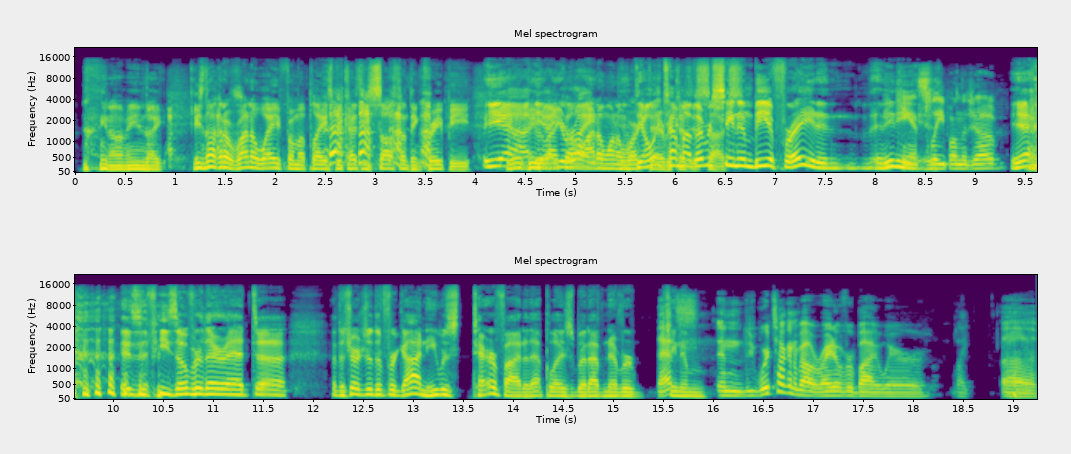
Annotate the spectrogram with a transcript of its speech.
you know what I mean? Like he's not gonna run away from a place because he saw something creepy. Yeah, be yeah, like, you're "Oh, right. I don't wanna work The only there time I've ever sucks." seen him be afraid and, and He can't sleep on the job. Yeah, is if he's over there at uh, at the Church of the Forgotten. He was terrified of that place, but I've never That's seen him. and we're talking about right over by where like uh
